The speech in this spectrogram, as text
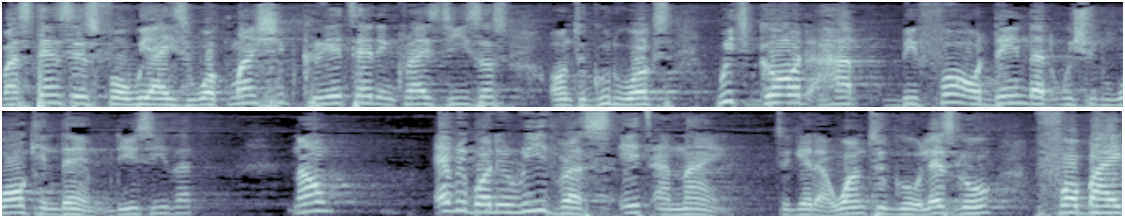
Verse 10 says, For we are his workmanship created in Christ Jesus unto good works, which God had before ordained that we should walk in them. Do you see that? Now, everybody read verse 8 and 9 together. One two, go. Let's go. For by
